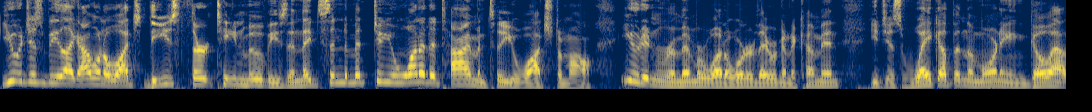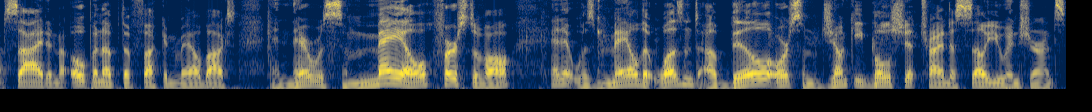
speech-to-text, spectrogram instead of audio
You would just be like, I want to watch these 13 movies, and they'd send them to you one at a time until you watched them all. You didn't remember what order they were going to come in. You just wake up in the morning and go outside and open up the fucking mailbox, and there was some mail, first of all, and it was mail that wasn't a bill or some junky bullshit trying to sell you insurance.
